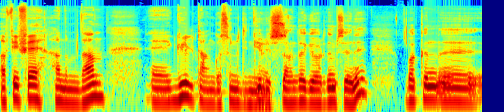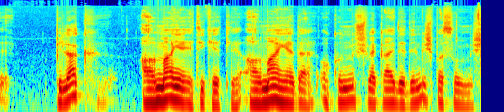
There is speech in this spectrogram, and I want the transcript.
Afife Hanım'dan e, Gül tangosunu dinliyoruz. Gülistan'da gördüm seni. Bakın e, plak Almanya etiketli, Almanya'da okunmuş ve kaydedilmiş, basılmış.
